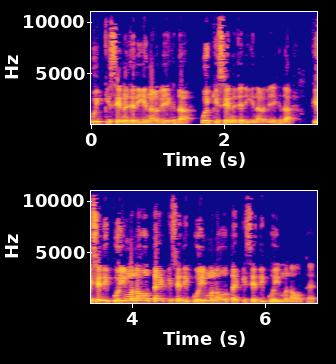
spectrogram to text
ਕੋਈ ਕਿਸੇ ਨਜ਼ਰੀਏ ਨਾਲ ਵੇਖਦਾ, ਕੋਈ ਕਿਸੇ ਨਜ਼ਰੀਏ ਨਾਲ ਵੇਖਦਾ। ਕਿਸੇ ਦੀ ਕੋਈ ਮਨੌਤ ਹੈ ਕਿਸੇ ਦੀ ਕੋਈ ਮਨੌਤ ਹੈ ਕਿਸੇ ਦੀ ਕੋਈ ਮਨੌਤ ਹੈ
